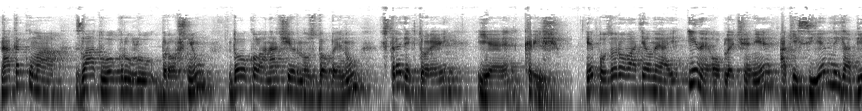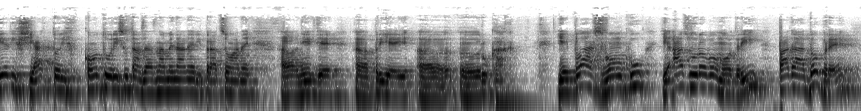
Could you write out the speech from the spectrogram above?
Na krku má zlatú okrúhlu brošňu, dookola na čierno zdobenú, v strede ktorej je kríž je pozorovateľné aj iné oblečenie, akýchsi jemných a bielých šiat, ktorých kontúry sú tam zaznamenané, vypracované niekde pri jej rukách. Jej plášť zvonku je azúrovo modrý, padá dobre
